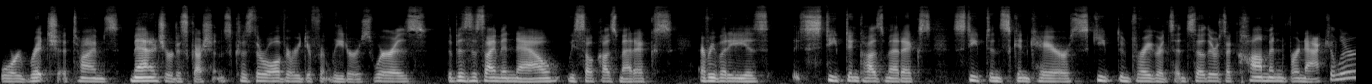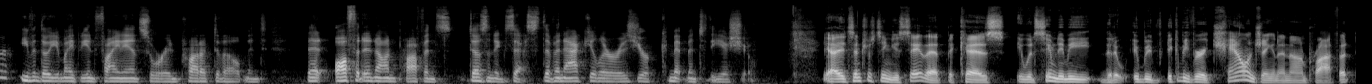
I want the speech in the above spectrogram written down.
or rich at times manager discussions because they're all very different leaders. Whereas the business I'm in now, we sell cosmetics. Everybody is steeped in cosmetics, steeped in skincare, steeped in fragrance. And so there's a common vernacular, even though you might be in finance or in product development, that often in nonprofits doesn't exist. The vernacular is your commitment to the issue. Yeah, it's interesting you say that because it would seem to me that it, it, would, it can be very challenging in a nonprofit,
